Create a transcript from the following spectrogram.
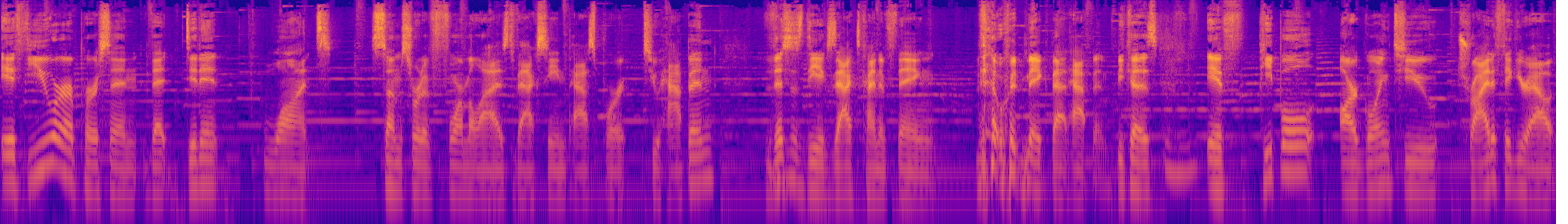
if you are a person that didn't want some sort of formalized vaccine passport to happen, this is the exact kind of thing that would make that happen. Because mm-hmm. if people are going to try to figure out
